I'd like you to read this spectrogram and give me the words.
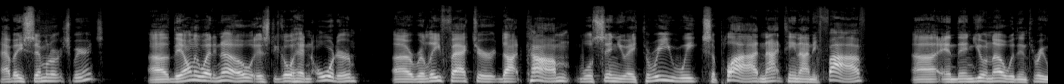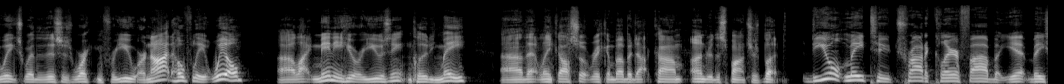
have a similar experience? Uh, the only way to know is to go ahead and order uh, relieffactor.com. We'll send you a three week supply, 1995 uh, and then you'll know within three weeks whether this is working for you or not. Hopefully it will, uh, like many who are using it, including me. Uh, that link also at rickandbubba.com under the sponsors button. Do you want me to try to clarify, but yet be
